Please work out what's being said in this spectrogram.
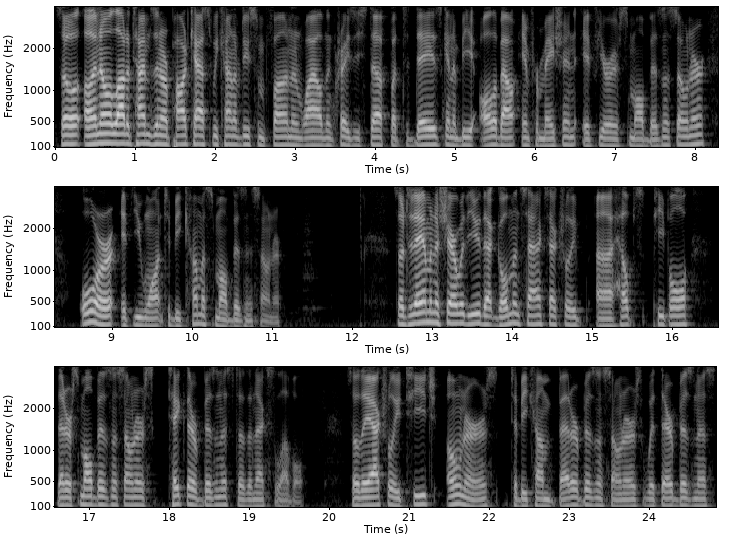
So, I know a lot of times in our podcast we kind of do some fun and wild and crazy stuff, but today is going to be all about information if you're a small business owner or if you want to become a small business owner. So, today I'm going to share with you that Goldman Sachs actually uh, helps people that are small business owners take their business to the next level. So, they actually teach owners to become better business owners with their business,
